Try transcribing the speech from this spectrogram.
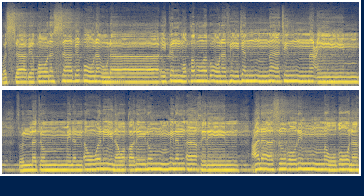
والسابقون السابقون أولئك المقربون في جنات النعيم. ثلة من الأولين وقليل من الآخرين. على سرر موضونة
